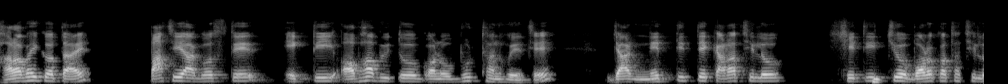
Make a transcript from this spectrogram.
ধারাবাহিকতায় পাঁচই আগস্টে একটি অভাবিত গণ অভ্যুত্থান হয়েছে। যার নেতৃত্বে কারা ছিল, সেটির চেয়েও বড় কথা ছিল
